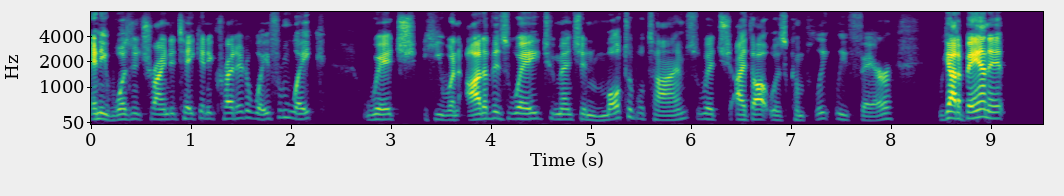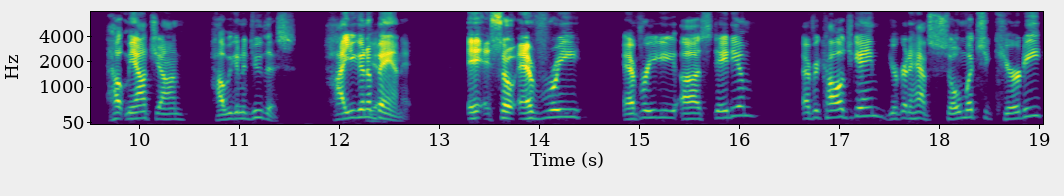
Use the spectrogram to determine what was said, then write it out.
and he wasn't trying to take any credit away from Wake which he went out of his way to mention multiple times, which I thought was completely fair. We got to ban it. Help me out, John. How are we going to do this? How are you going to yeah. ban it? it? So every every uh, stadium, every college game, you're going to have so much security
